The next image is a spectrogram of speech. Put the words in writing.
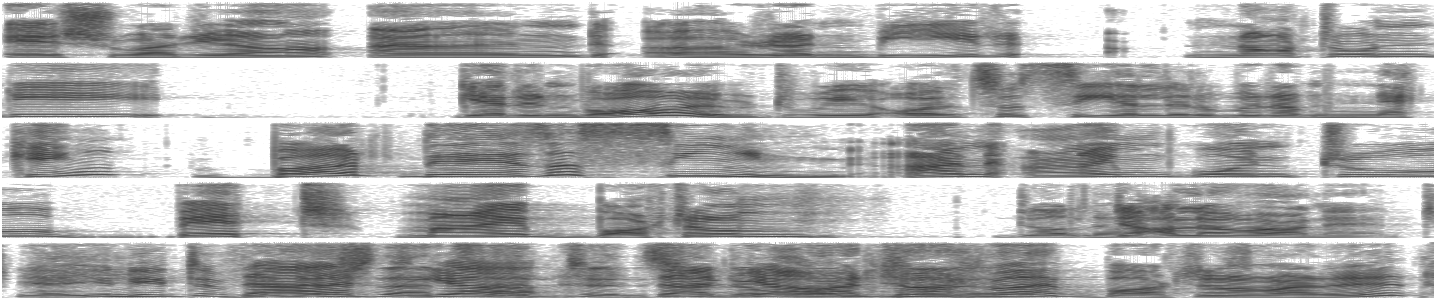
Aishwarya and uh, Ranbir not only get involved, we also see a little bit of necking. But there's a scene, and I'm going to bet my bottom Dollar. dollar on it Yeah, you need to finish that sentence. You don't yeah, want not to- my bottom on it.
